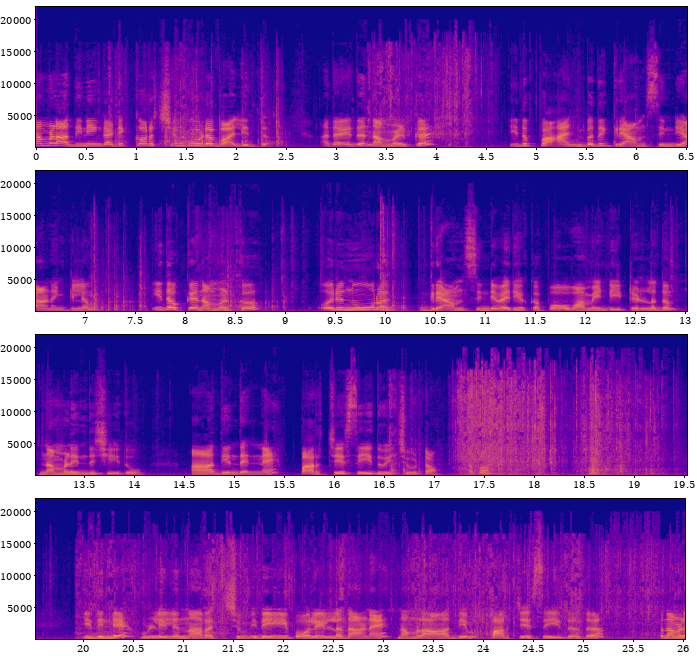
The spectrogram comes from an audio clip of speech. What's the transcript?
നമ്മൾ അതിനെയും കാട്ടി കുറച്ചും കൂടെ വലുത്. അതായത് നമ്മൾക്ക് ഇതിപ്പോൾ അൻപത് ഗ്രാംസിന്റെ ആണെങ്കിലും ഇതൊക്കെ നമ്മൾക്ക് ഒരു നൂറ് ഗ്രാംസിന്റെ വരെയൊക്കെ പോവാൻ വേണ്ടിയിട്ടുള്ളതും നമ്മൾ എന്ത് ചെയ്തു? ആദ്യം തന്നെ പർച്ചേസ് ചെയ്തു വെച്ചു കേട്ടോ. അപ്പം ഇതിന്റെ ഉള്ളിൽ നിറച്ചും ഇതേപോലെ ഉള്ളതാണ് നമ്മൾ ആദ്യം പർച്ചേസ് ചെയ്തത്. അപ്പോൾ നമ്മൾ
